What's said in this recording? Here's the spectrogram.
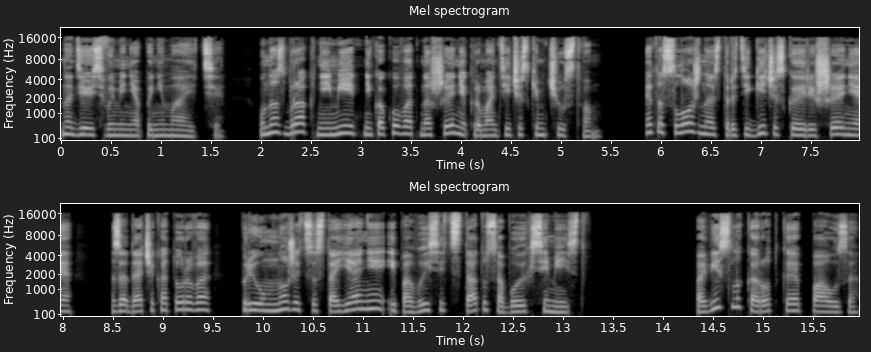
Надеюсь, вы меня понимаете. У нас брак не имеет никакого отношения к романтическим чувствам. Это сложное стратегическое решение — задача которого – приумножить состояние и повысить статус обоих семейств. Повисла короткая пауза.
